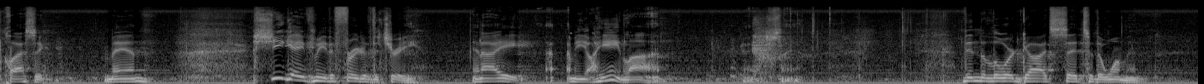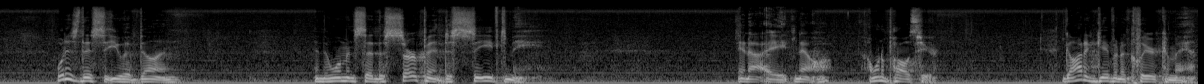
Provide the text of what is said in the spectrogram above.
classic man, she gave me the fruit of the tree, and I ate. I mean, he ain't lying. Okay, then the Lord God said to the woman, What is this that you have done? And the woman said, The serpent deceived me, and I ate. Now, I want to pause here. God had given a clear command,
